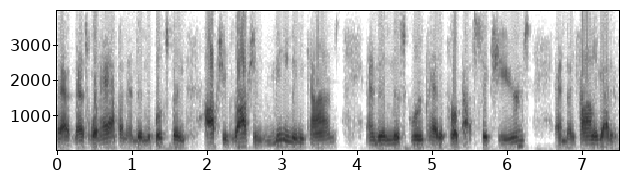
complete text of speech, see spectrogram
that that's what happened. And then the book's been optioned, optioned many, many times. And then this group had it for about six years, and they finally got it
